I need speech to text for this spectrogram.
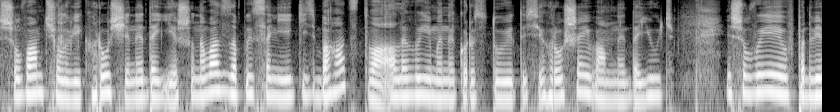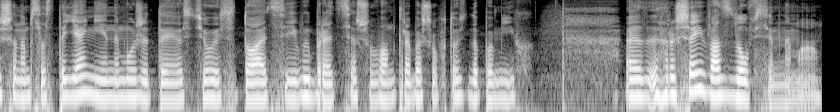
що вам чоловік гроші не дає, що на вас записані якісь багатства, але ви іми не користуєтесь і грошей вам не дають. І що ви в підвішеному стані не можете з цієї ситуації вибратися, що вам треба, щоб хтось допоміг. Е, Грошей у вас зовсім нема.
